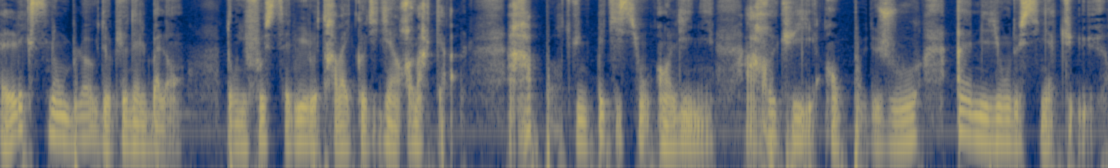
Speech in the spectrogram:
l'excellent blog de Lionel Ballan, dont il faut saluer le travail quotidien remarquable, rapporte qu'une pétition en ligne a recueilli en peu de jours un million de signatures.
